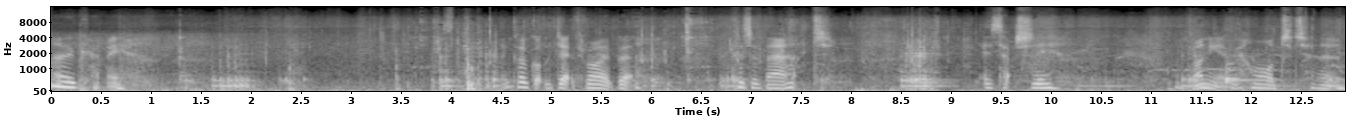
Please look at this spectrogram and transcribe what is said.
Okay. I think I've got the depth right, but because of that, it's actually finding it a bit hard to turn.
